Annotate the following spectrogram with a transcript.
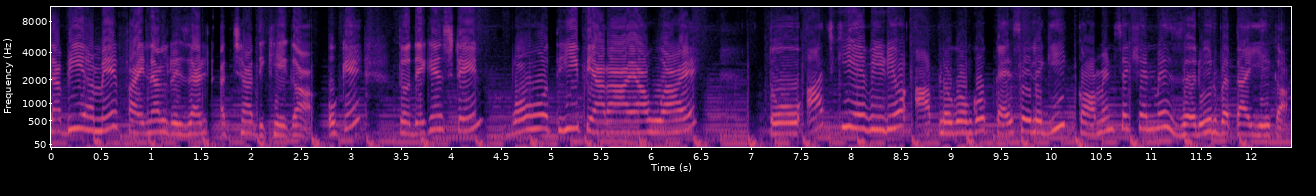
तभी हमें फाइनल रिज़ल्ट अच्छा दिखेगा ओके तो देखें स्टेन, बहुत ही प्यारा आया हुआ है। तो आज की ये वीडियो आप लोगों को कैसे लगी कमेंट सेक्शन में ज़रूर बताइएगा।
